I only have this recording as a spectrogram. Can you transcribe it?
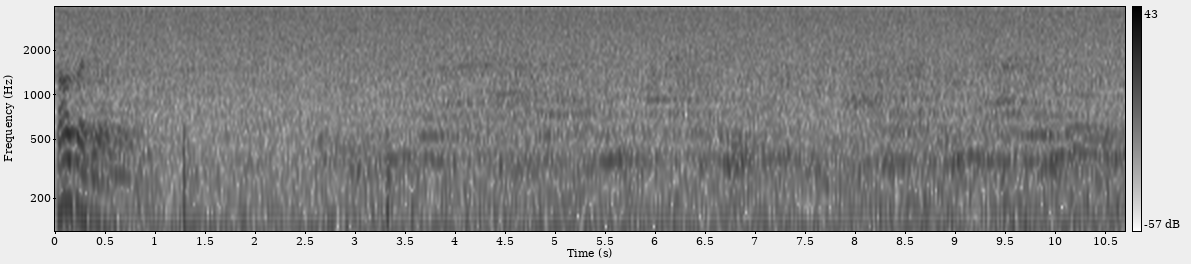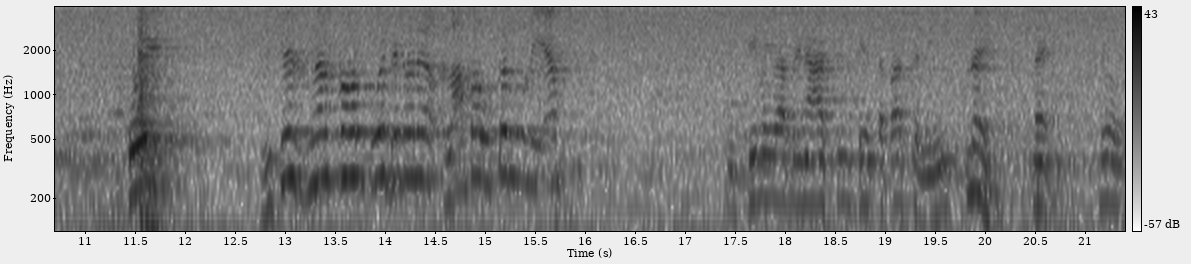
સૌ સાચી વાત કોઈ વિશેષ જ્ઞાનનો કોઈ જગ્યાને લાંબા ઉતરવું નહીં એમ. બુદ્ધિમય વાપરીને આ શું છે તપાસ કરવી? નહીં. નહીં. જો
